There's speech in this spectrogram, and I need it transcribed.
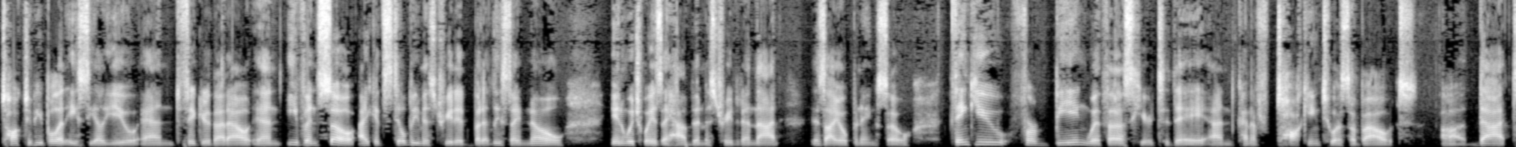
talk to people at ACLU and figure that out. And even so, I could still be mistreated, but at least I know in which ways I have been mistreated. And that is eye opening. So thank you for being with us here today and kind of talking to us about uh, that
